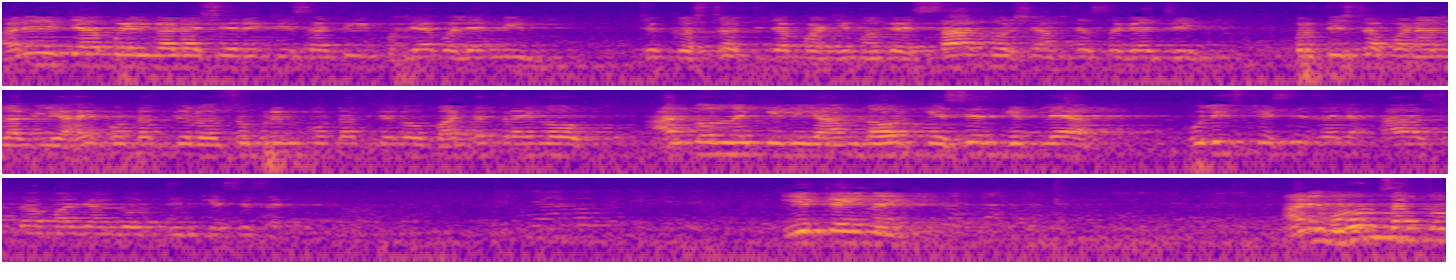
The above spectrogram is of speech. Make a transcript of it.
अरे ज्या बैलगाडा शर्यतीसाठी भल्या भल्यांनी जे कष्ट त्याच्या पाठीमागे सात वर्ष आमच्या सगळ्यांचे प्रतिष्ठा पडायला लागली हायकोर्टात गेलो सुप्रीम कोर्टात गेलो भांडत राहिलो आंदोलन केली अंगावर केसेस घेतल्या पोलीस केसेस झाल्या आज सुद्धा माझ्या अंगावर तीन केसेस आहेत. एकही नाही. आणि म्हणून सांगतो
